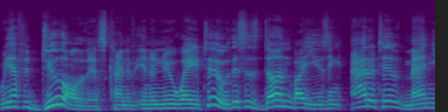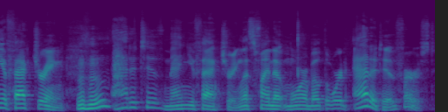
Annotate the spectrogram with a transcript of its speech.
we have to do all of this kind of in a new way too. This is done by using additive manufacturing. Mm-hmm. Additive manufacturing. Let's find out more about the word additive first.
